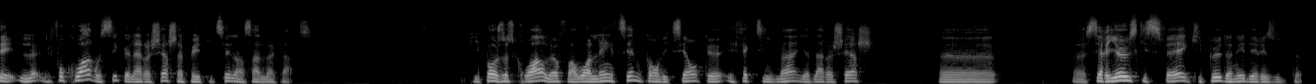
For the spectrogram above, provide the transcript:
il faut croire aussi que la recherche, peut être utile en salle de classe. Puis pas juste croire, il faut avoir l'intime conviction qu'effectivement, il y a de la recherche euh, euh, sérieuse qui se fait et qui peut donner des résultats.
